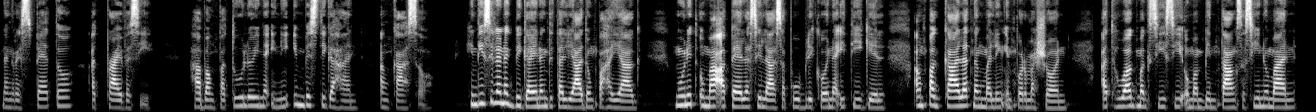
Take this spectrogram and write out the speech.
ng respeto at privacy habang patuloy na iniimbestigahan ang kaso. Hindi sila nagbigay ng detalyadong pahayag ngunit umaapela sila sa publiko na itigil ang pagkalat ng maling impormasyon at huwag magsisi o mambintang sa sinuman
